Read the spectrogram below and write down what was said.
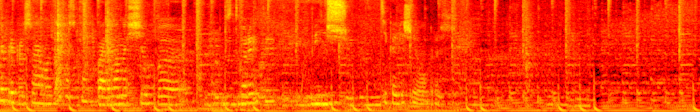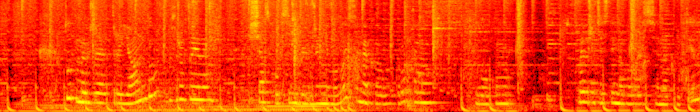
Ми прикрашаємо зачіску перлами, щоб е, створити більш цікавіший образ. Тут ми вже троянду зробили. Зараз по всій довжині частину волосся накрутили,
